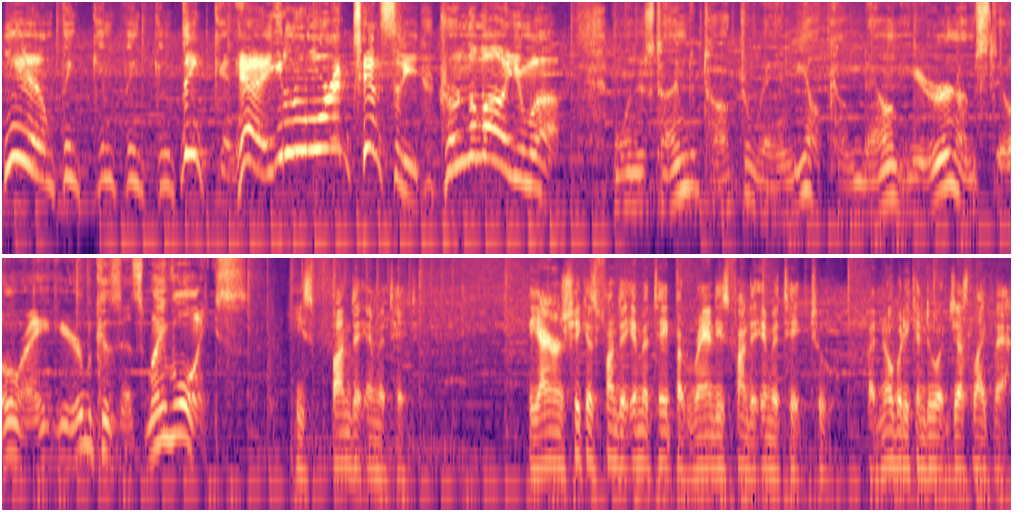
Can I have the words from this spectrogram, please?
Yeah, I'm thinking, thinking, thinking. Yeah, you get a little more intensity. Turn the volume up. When it's time to talk to Randy, I'll come down here and I'm still right here because that's my voice. He's fun to imitate. The Iron Sheik is fun to imitate, but Randy's fun to imitate too. But nobody can do it just like that.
